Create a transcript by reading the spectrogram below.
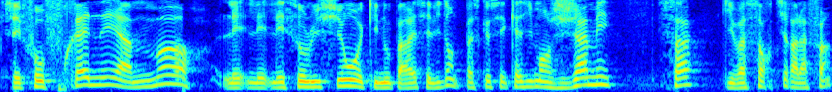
C'est faut freiner à mort les, solutions qui nous paraissent évidentes, parce que c'est quasiment jamais ça qui va sortir à la fin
